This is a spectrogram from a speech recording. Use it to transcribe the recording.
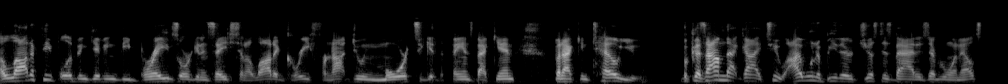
a lot of people have been giving the Braves organization a lot of grief for not doing more to get the fans back in. But I can tell you, because I'm that guy too, I want to be there just as bad as everyone else.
